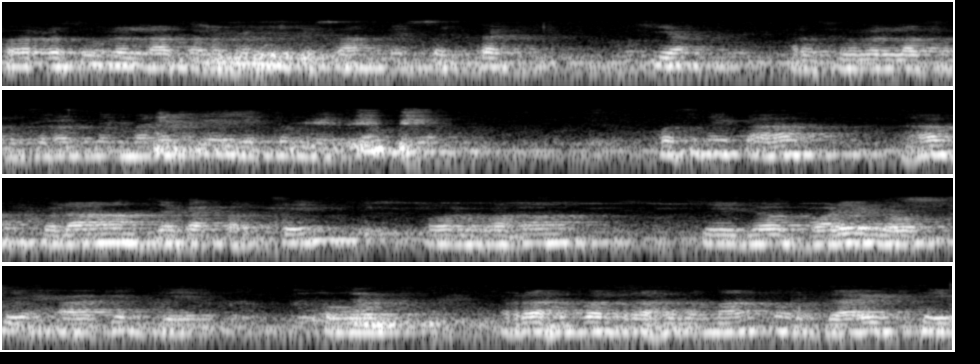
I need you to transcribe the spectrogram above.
اور رسول اللہ صلی اللہ علیہ وسلم کے سامنے سجدہ کیا۔ رسول اللہ صلی اللہ علیہ وسلم نے منع کیا، یہ تم نے کیا۔ اس نے کہا، ہم فلان جگہ پر تھے اور وہاں کے جو بڑے لوگ تھے، حاکم تھے، اور رہبر، رہنما اور گائیڈ تھے،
